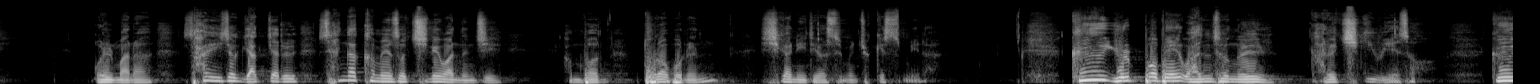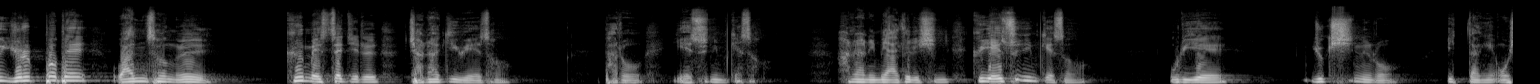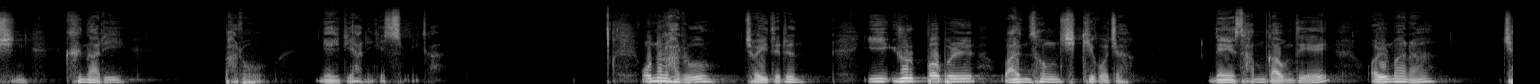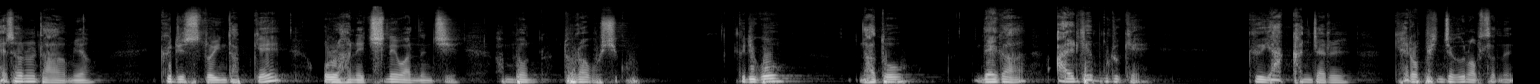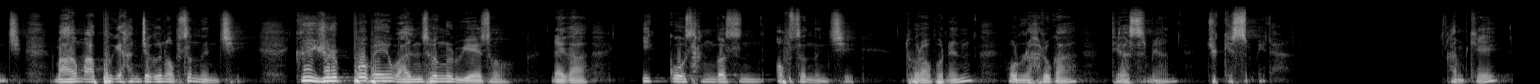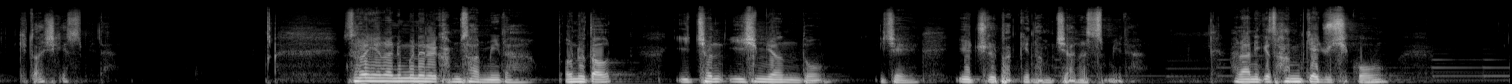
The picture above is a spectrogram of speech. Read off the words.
얼마나 사회적 약자를 생각하면서 지내왔는지 한번 돌아보는 시간이 되었으면 좋겠습니다. 그 율법의 완성을 가르치기 위해서 그 율법의 완성을 그 메시지를 전하기 위해서 바로 예수님께서 하나님의 아들이신 그 예수님께서 우리의 육신으로 이 땅에 오신 그날이 바로 내일이 아니겠습니까? 오늘 하루 저희들은 이 율법을 완성시키고자 내 삶 가운데에 얼마나 최선을 다하며 그리스도인답게 올 한 해 지내왔는지 한번 돌아보시고 그리고 나도 내가 알게 모르게 그 약한 자를 괴롭힌 적은 없었는지 마음 아프게 한 적은 없었는지 그 율법의 완성을 위해서 내가 잊고 산 것은 없었는지 돌아보는 오늘 하루가 되었으면 좋겠습니다. 함께 기도하시겠습니다. 사랑의 하나님 은혜를 감사합니다. 어느덧 2020년도 이제 일주일밖에 남지 않았습니다. 하나님께서 함께 해주시고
